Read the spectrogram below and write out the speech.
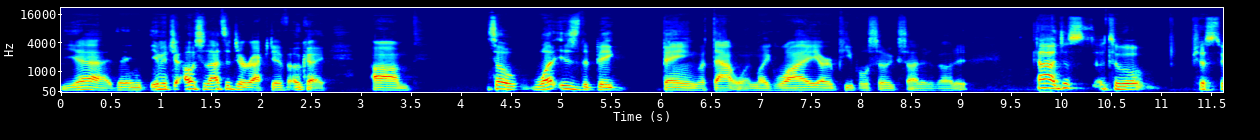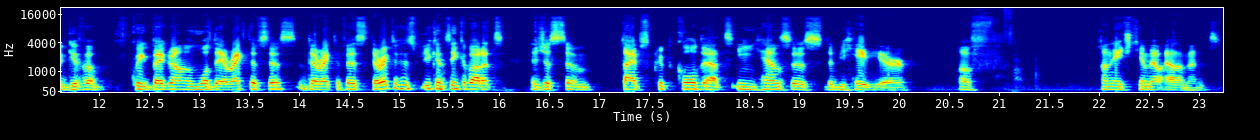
Yeah. The image. Oh, so that's a directive. Okay. Um, so what is the big bang with that one? Like, why are people so excited about it? Uh, just to just to give a quick background on what directives is. Directive is directive is you can think about it as just some TypeScript code that enhances the behavior of an HTML element.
